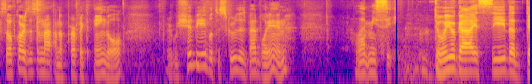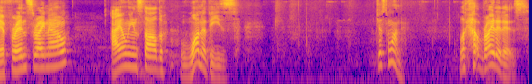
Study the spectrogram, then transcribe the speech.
So of course, this is not on a perfect angle, we should be able to screw this bad boy in. Let me see. Do you guys see the difference right now? I only installed one of these. Just one. Look how bright it is.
